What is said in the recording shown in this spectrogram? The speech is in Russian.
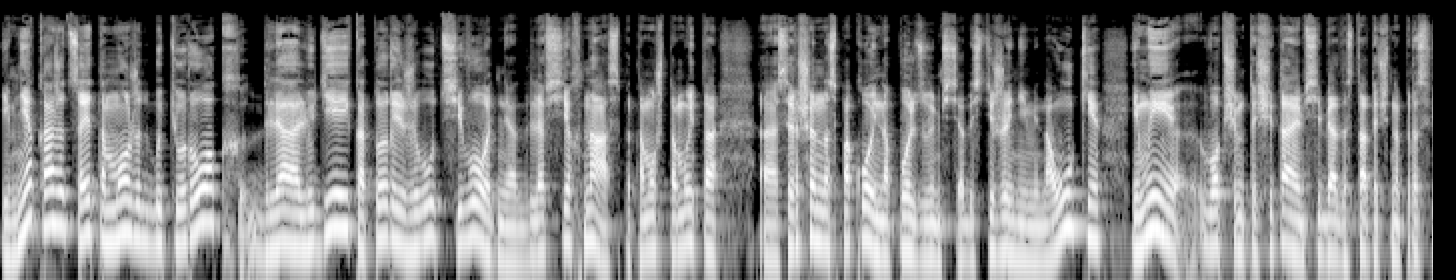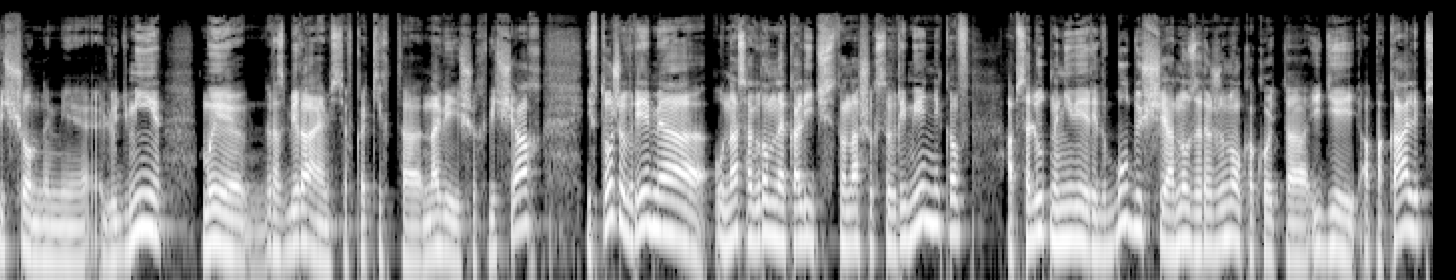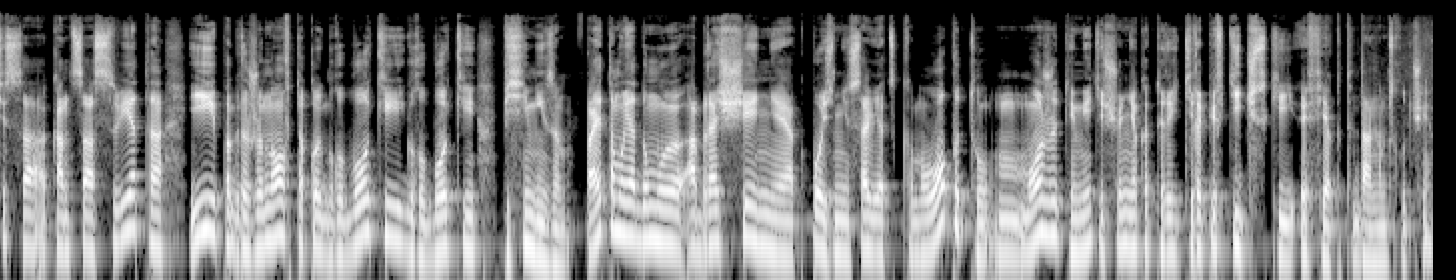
И мне кажется, это может быть урок для людей, которые живут сегодня, для всех нас, потому что мы-то э, совершенно спокойно пользуемся достижениями науки, и мы, в общем-то, считаем себя достаточно просвещенными людьми, мы разбираемся в каких-то новейших вещах, и в то же время у нас огромное количество наших современников – абсолютно не верит в будущее, оно заражено какой-то идеей апокалипсиса, конца света и погружено в такой глубокий-глубокий пессимизм. Поэтому, я думаю, обращение к позднесоветскому опыту может иметь еще некоторый терапевтический эффект в данном случае.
